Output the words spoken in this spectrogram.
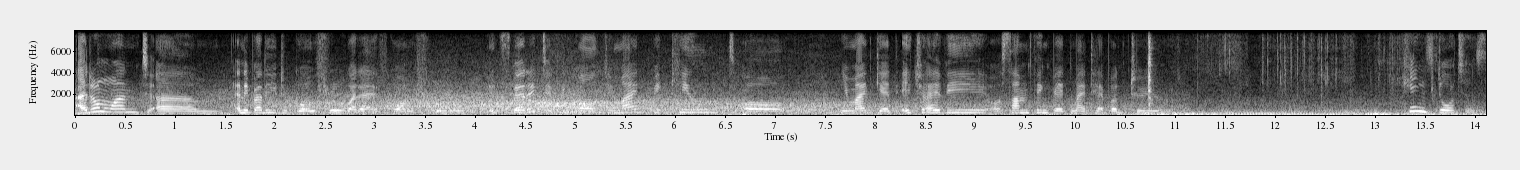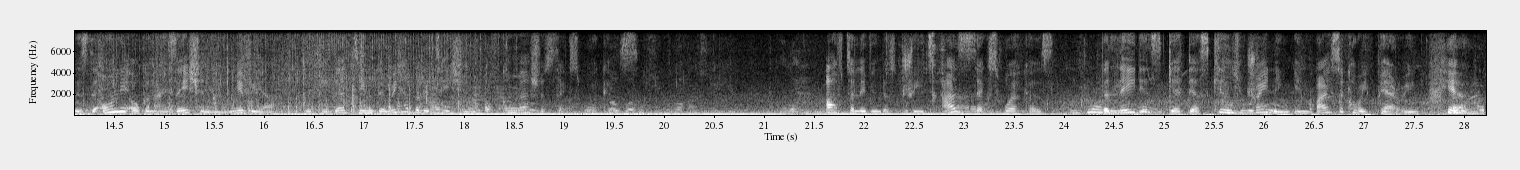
I don't want um, anybody to go through what I've gone through. It's very difficult. You might be killed or you might get HIV or something bad might happen to you. King's Daughters is the only organization in Namibia representing the rehabilitation of commercial sex workers. After leaving the streets as sex workers, the ladies get their skills training in bicycle repairing here.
